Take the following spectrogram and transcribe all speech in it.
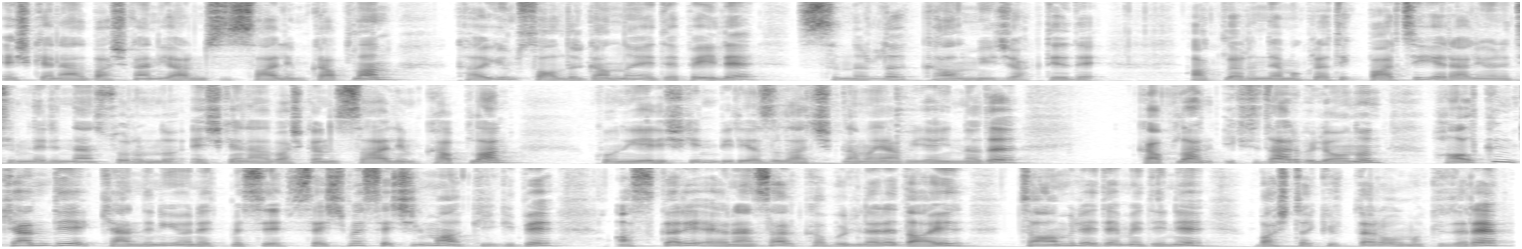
eş genel başkan yardımcısı Salim Kaplan, kayyum saldırganlığı HDP ile sınırlı kalmayacak dedi. Hakların Demokratik Parti yerel yönetimlerinden sorumlu eş genel başkanı Salim Kaplan konuya ilişkin bir yazılı açıklama yayınladı. Kaplan iktidar bloğunun halkın kendi kendini yönetmesi, seçme seçilme hakkı gibi asgari evrensel kabullere dair tahammül edemediğini başta Kürtler olmak üzere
